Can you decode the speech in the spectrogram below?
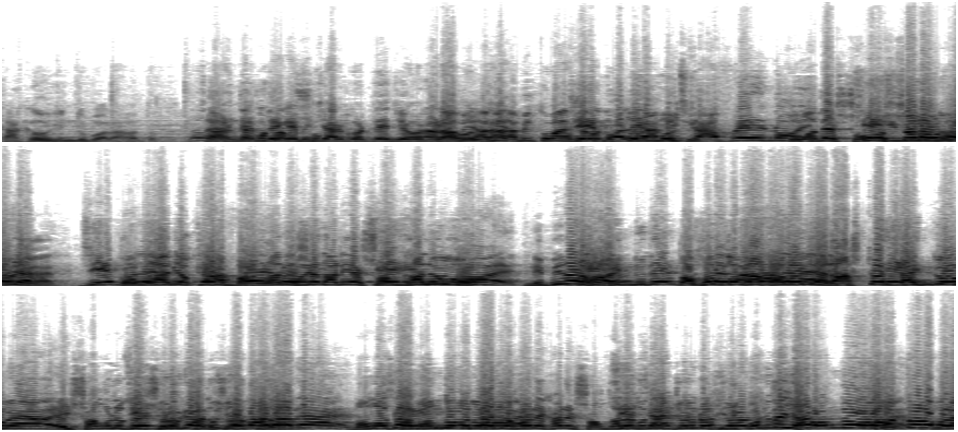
তাকেও হিন্দু বলা হতো। সারনেম সু- বিচার করতে যেও না রাহুল আমি-। তোমায় যে বলে আমি কাফের নই তোমাদের সমস্যাটা অন্য জায়গায়। যে বলে আমি যখন বাংলাদেশে দাঁড়িয়ে সংখ্যালঘু নিপীড়ন হয়, হিন্দুদের তখন তোমরা বলো যে রাষ্ট্রের দায়িত্ব এই সংখ্যালঘুদের সুরক্ষা সুরক্ষা মমতা বন্দ্যোপাধ্যায় যখন এখানে সংখ্যালঘুদের জন্য কিছু করতে যান তখন তোমরা বলো।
